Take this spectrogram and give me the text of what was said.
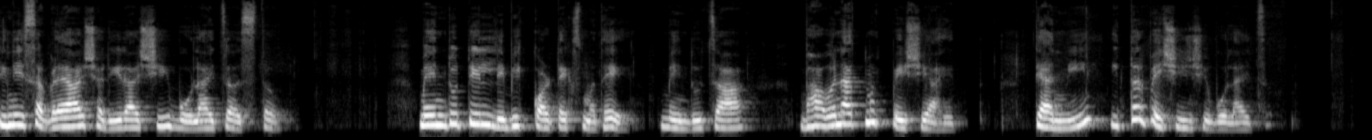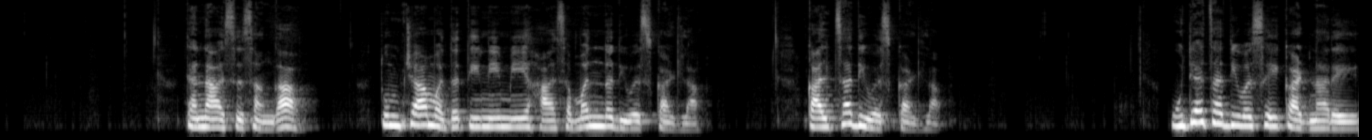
तिने सगळ्या शरीराशी बोलायचं असतं. मेंदूतील लिबिक कॉर्टेक्समध्ये मेंदूचा भावनात्मक पेशी आहेत. त्यांनी इतर पेशींशी बोलायचं. त्यांना असं सांगा तुमच्या मदतीने मी हा संबंध दिवस काढला. कालचा दिवस काढला. उद्याचा दिवसही काढणारे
